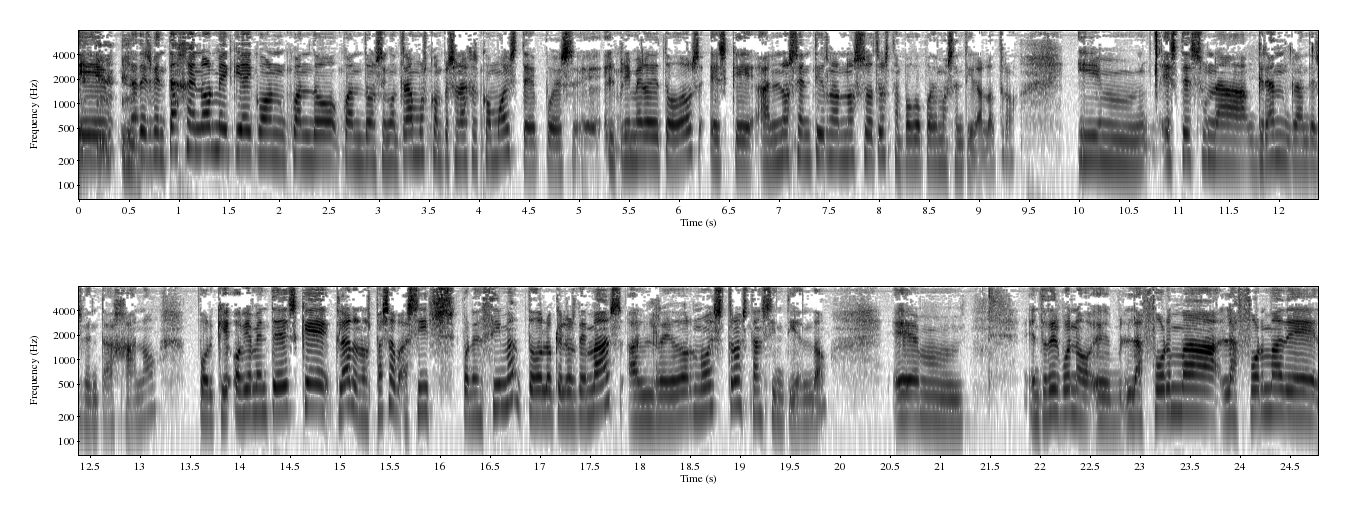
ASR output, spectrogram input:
Eh, la desventaja enorme que hay con, cuando, cuando nos encontramos con personajes como este, pues eh, el primero de todos es que al no sentirnos nosotros tampoco podemos sentir al otro. Y mm, esta es una gran, gran desventaja, ¿no? Porque obviamente es que, claro, nos pasa así por encima todo lo que los demás alrededor nuestro están sintiendo. Em, entonces, bueno, eh, la forma, la forma de,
